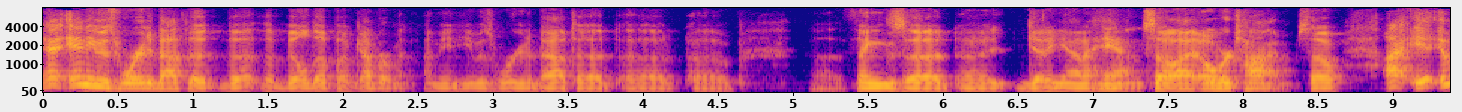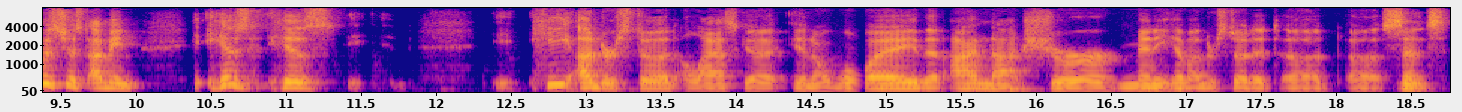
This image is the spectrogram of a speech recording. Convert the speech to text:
and, and he was worried about the, the the buildup of government. I mean, he was worried about uh, uh, uh, uh things getting out of hand. So I, over time, so I, it, it was just, I mean, his his he understood Alaska in a way that I'm not sure many have understood it uh, uh, since,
